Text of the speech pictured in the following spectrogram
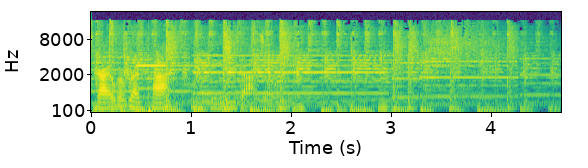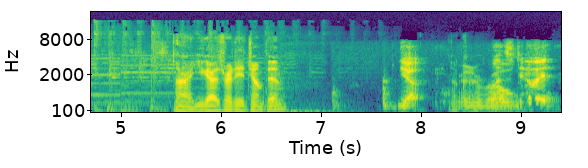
Skylar Redpath, and Jamie Bazo. All right, you guys ready to jump in? Yep. Roll. Let's do it.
